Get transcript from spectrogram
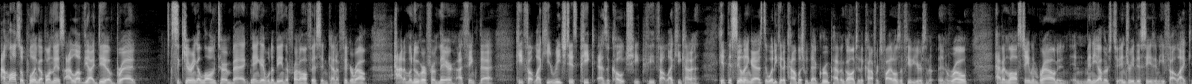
I'm also pulling up on this. I love the idea of Brad securing a long term bag, being able to be in the front office and kind of figure out how to maneuver from there. I think that he felt like he reached his peak as a coach. He, he felt like he kind of hit the ceiling as to what he could accomplish with that group, having gone to the conference finals a few years in a, in a row, having lost Jaylen Brown and, and many others to injury this season. He felt like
